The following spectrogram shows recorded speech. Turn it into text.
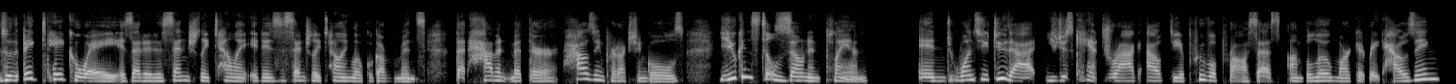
so the big takeaway is that it essentially telling it is essentially telling local governments that haven't met their housing production goals you can still zone and plan. And once you do that you just can't drag out the approval process on below market rate housing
